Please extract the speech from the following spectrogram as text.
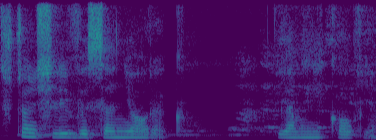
Szczęśliwy seniorek w Jamnikowie.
